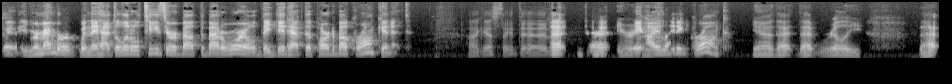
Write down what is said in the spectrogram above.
Wait, Remember when they had the little teaser about the battle royal? They did have the part about Gronk in it. I guess they did. That that They highlighted Gronk. Yeah, that that really that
